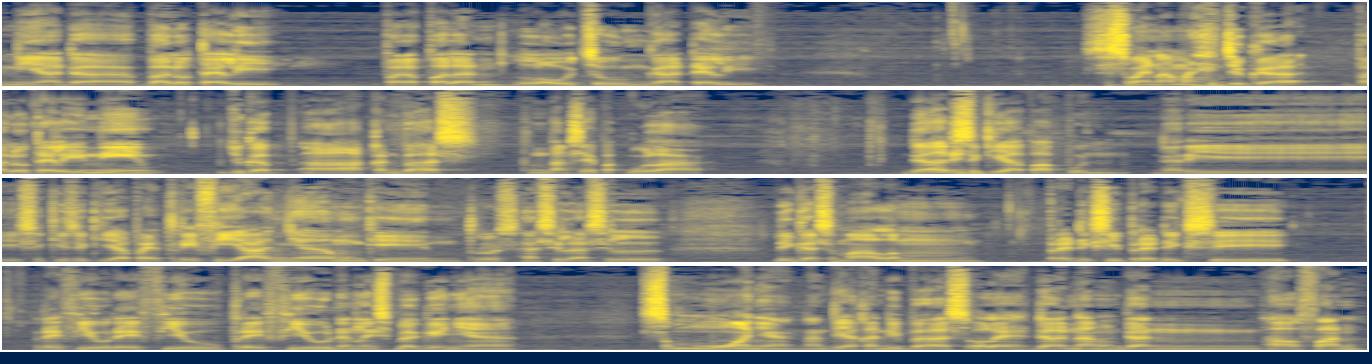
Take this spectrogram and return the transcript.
ini ada Balotelli, bal-balan Loucu Gateli. Sesuai namanya juga, Balotelli ini juga uh, akan bahas tentang sepak bola. dari segi apa pun dari segi-segi apa ya trivianya mungkin terus hasil-hasil liga semalam prediksi-prediksi review-review preview dan lain sebagainya semuanya nanti akan dibahas oleh Danang dan Alvan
